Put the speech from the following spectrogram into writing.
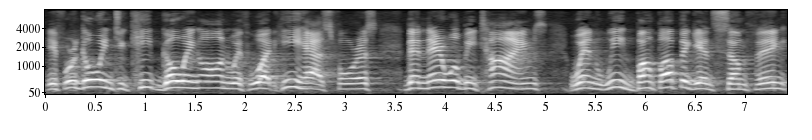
if we're going to keep going on with what He has for us, then there will be times when we bump up against something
